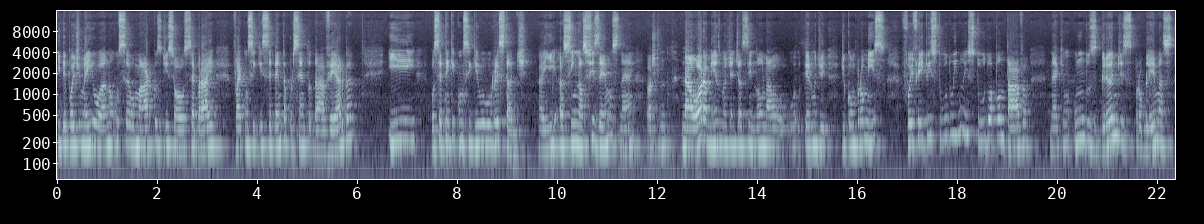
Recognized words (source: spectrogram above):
e depois de meio ano o seu Marcos disse: "Ó, oh, Sebrae vai conseguir 70% da verba e você tem que conseguir o restante". Aí assim nós fizemos, né? Eu acho que na hora mesmo a gente assinou lá o, o termo de, de compromisso, foi feito estudo e no estudo apontava né, que um, um dos grandes problemas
